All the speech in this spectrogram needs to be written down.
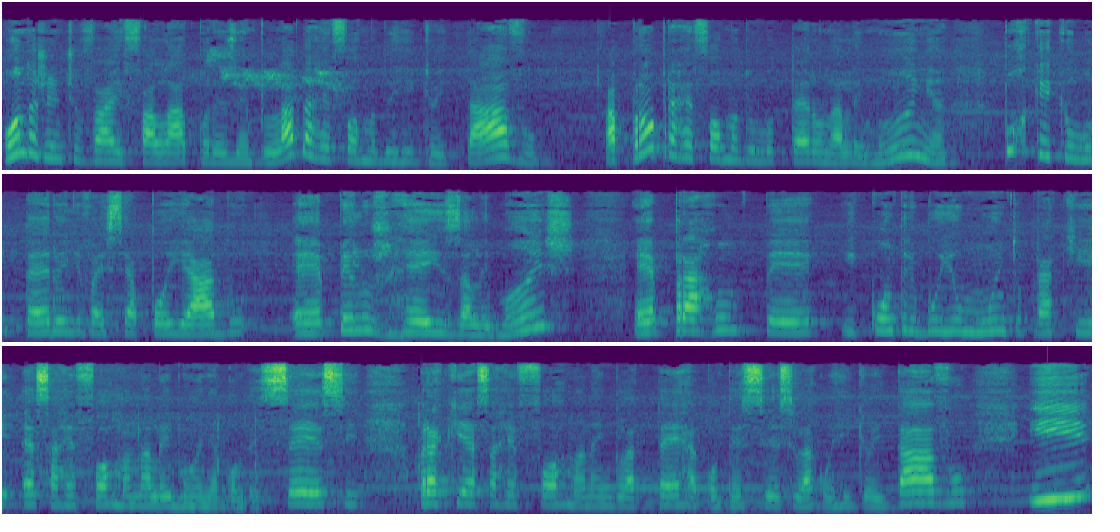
quando a gente vai falar, por exemplo, lá da reforma do Henrique VIII, a própria reforma do Lutero na Alemanha, por que, que o Lutero ele vai ser apoiado é, pelos reis alemães? É, para romper e contribuiu muito para que essa reforma na Alemanha acontecesse, para que essa reforma na Inglaterra acontecesse lá com Henrique VIII e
